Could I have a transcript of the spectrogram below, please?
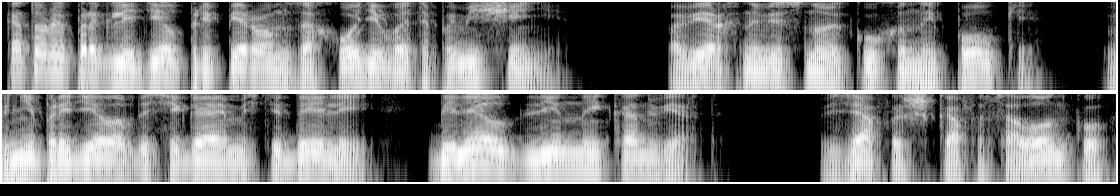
который проглядел при первом заходе в это помещение. Поверх навесной кухонной полки, вне пределов досягаемости Делии, белел длинный конверт. Взяв из шкафа солонку,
